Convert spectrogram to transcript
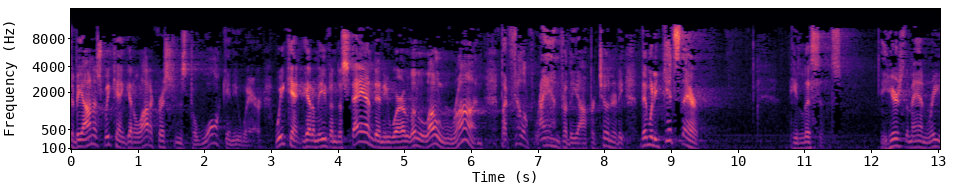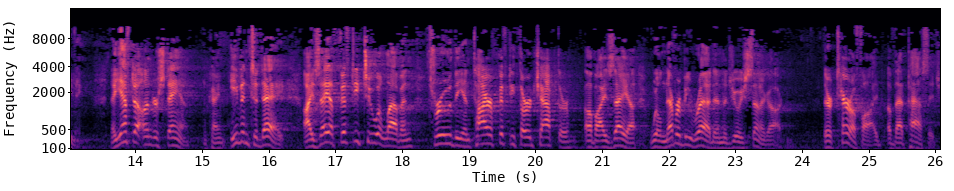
To be honest, we can't get a lot of Christians to walk anywhere. We can't get them even to stand anywhere, let alone run. But Philip ran for the opportunity. Then when he gets there, he listens. He hears the man reading. Now you have to understand, okay, even today, Isaiah 52:11 through the entire 53rd chapter of Isaiah will never be read in a Jewish synagogue. They're terrified of that passage.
